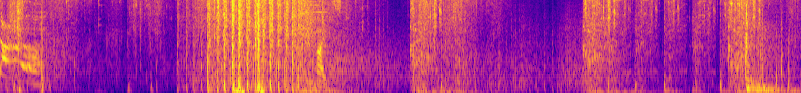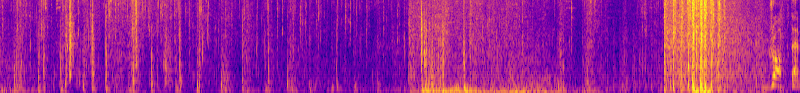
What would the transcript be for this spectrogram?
Ah! Heist. Drop them.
